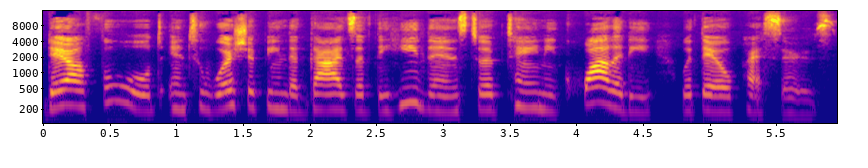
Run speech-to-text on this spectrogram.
they are fooled into worshiping the gods of the heathens to obtain equality with their oppressors.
